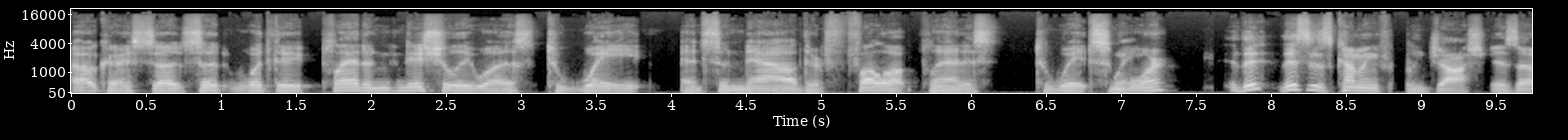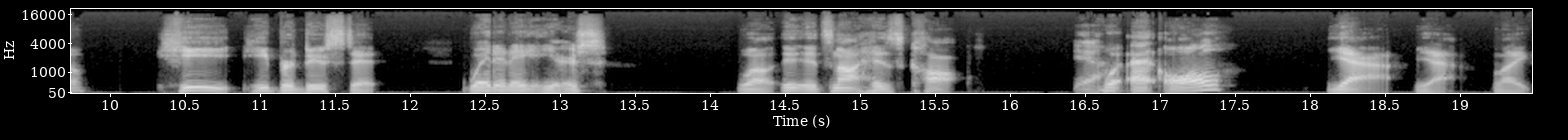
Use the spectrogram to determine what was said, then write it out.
Okay, so so what the plan initially was to wait, and so now their follow-up plan is to wait some Wait. more. This, this is coming from Josh Izzo. He he produced it. Waited eight years. Well, it, it's not his call. Yeah. What at all? Yeah, yeah. Like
